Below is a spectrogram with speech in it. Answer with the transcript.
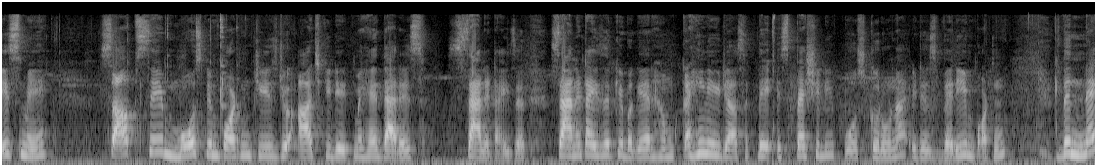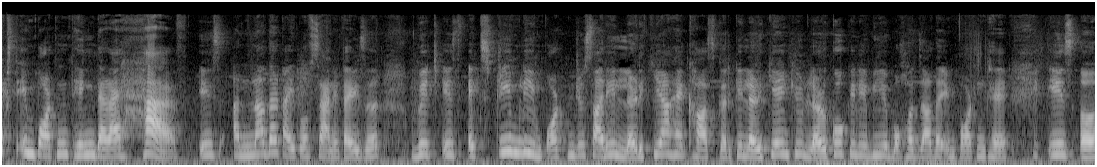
इसमें सबसे मोस्ट इंपॉर्टेंट चीज़ जो आज की डेट में है दैट इज़ सैनिटाइज़र सैनिटाइज़र के बगैर हम कहीं नहीं जा सकते specially post corona it is very important the next important thing that I have is another type of sanitiser which is extremely important जो सारी लड़कियाँ हैं, खास करके, लड़कियाँ क्यों? लड़कों के लिए भी ये बहुत ज़्यादा इंपॉर्टेंट है is a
